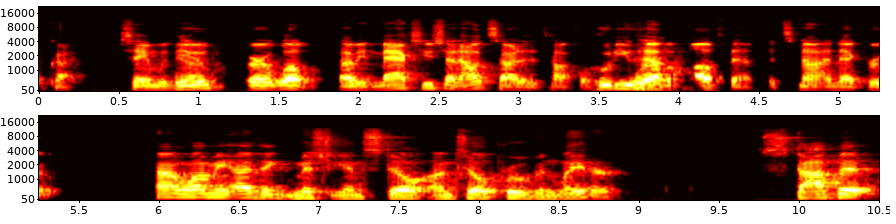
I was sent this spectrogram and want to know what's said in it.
Okay. Same with yeah. you? Or well, I mean, Max, you said outside of the top four. Who do you have above them that's not in that group? Uh, well, I mean, I think Michigan still until proven later. Stop it.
